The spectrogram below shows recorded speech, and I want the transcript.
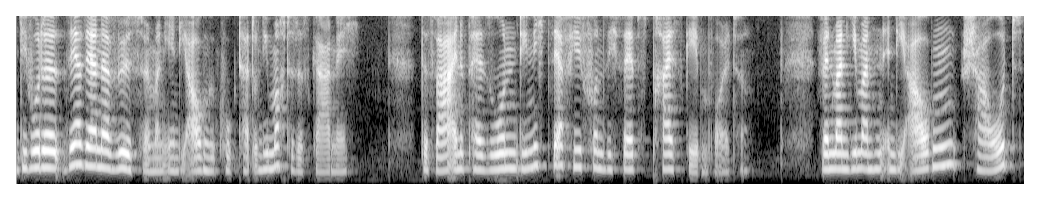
die wurde sehr, sehr nervös, wenn man ihr in die Augen geguckt hat und die mochte das gar nicht. Das war eine Person, die nicht sehr viel von sich selbst preisgeben wollte. Wenn man jemanden in die Augen schaut,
